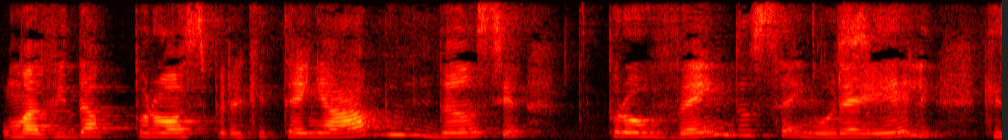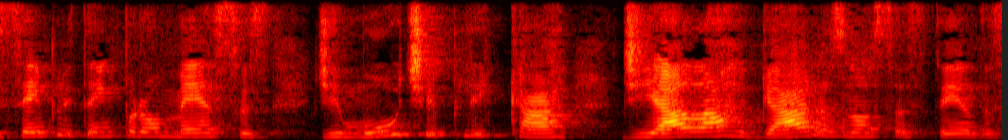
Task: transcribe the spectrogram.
uma vida próspera que tenha abundância provém do Senhor. É Ele que sempre tem promessas de multiplicar, de alargar as nossas tendas,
